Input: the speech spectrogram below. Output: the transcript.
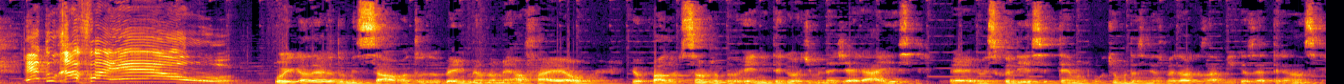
É do Rafael! Oi galera do Me Salva, tudo bem? Meu nome é Rafael, eu falo de São João do Reino, interior de Minas Gerais. É, eu escolhi esse tema porque uma das minhas melhores amigas é trans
